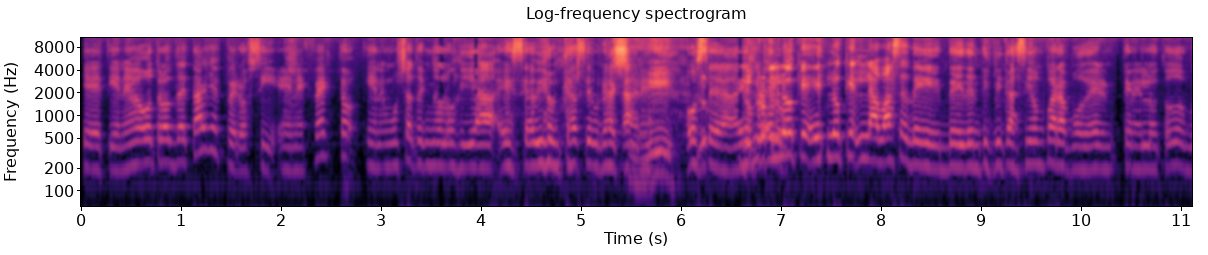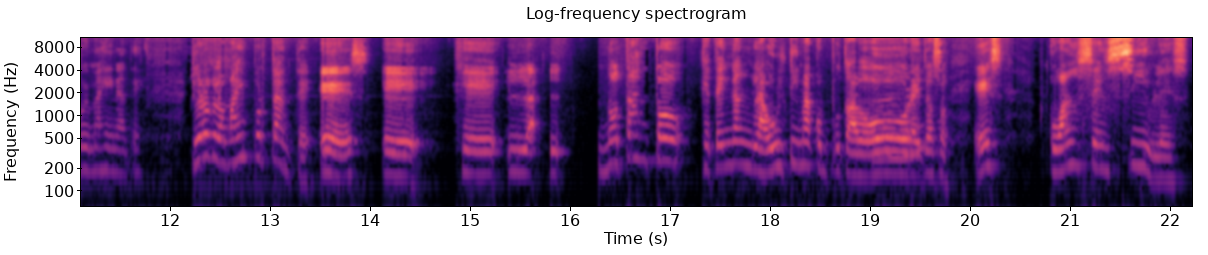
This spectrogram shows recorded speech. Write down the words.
que tiene otros detalles, pero sí, en efecto, tiene mucha tecnología ese avión que hace huracanes. O sea, es, lo que es lo que la base de, identificación para poder tenerlo todo, pues imagínate. Yo creo que lo más importante es eh, que no tanto que tengan la última computadora y todo eso, es cuán sensibles,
